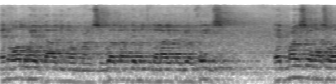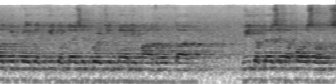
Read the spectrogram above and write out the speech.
and all who have died in your mercy. Welcome them into the light of your face. Have mercy on us all, we pray that we, the Blessed Virgin Mary, Mother of God, we, the blessed apostles,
